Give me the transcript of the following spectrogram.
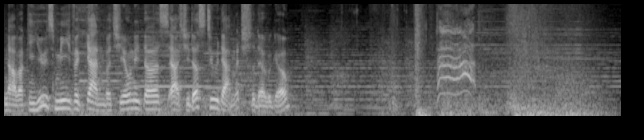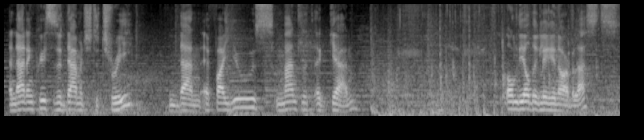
Now I can use Meve again, but she only does... Yeah, she does 2 damage, so there we go. And that increases the damage to 3. Then if I use Mantlet again on the other Lyrian Arbalests,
